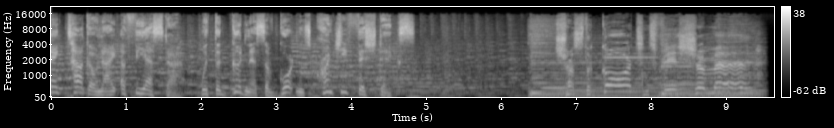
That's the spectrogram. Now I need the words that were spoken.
Make taco night a fiesta with the goodness of Gorton's crunchy fish sticks. Trust the Gorton's fisherman.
